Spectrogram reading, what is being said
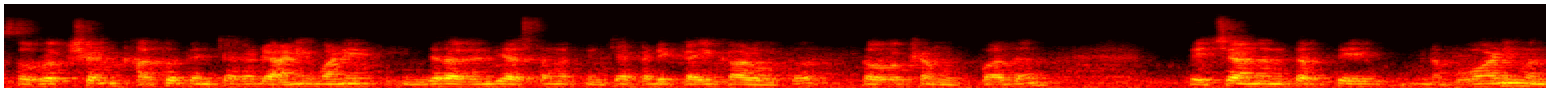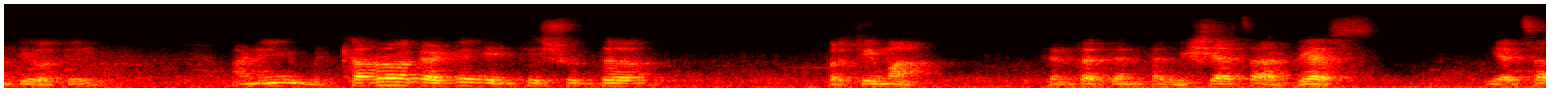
संरक्षण खातं त्यांच्याकडे आणीबाणीत इंदिरा गांधी असताना त्यांच्याकडे काही काळ होतं संरक्षण उत्पादन. त्याच्यानंतर ते भवानी मंत्री होते. आणि विठ्ठलराव गाडगे यांची शुद्ध प्रतिमा त्यांचा त्यांचा विषयाचा अभ्यास याचा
